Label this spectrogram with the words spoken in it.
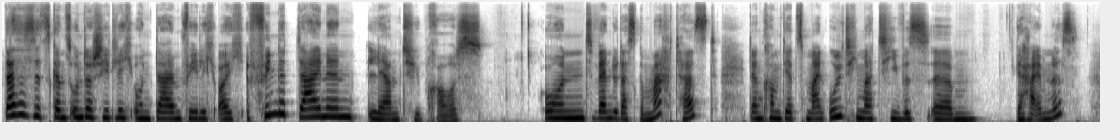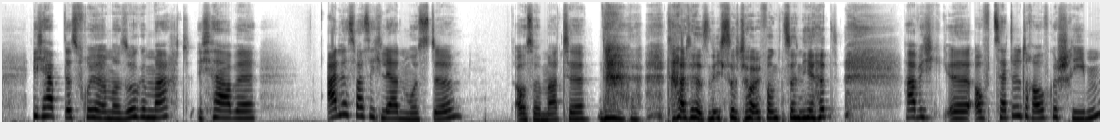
Das ist jetzt ganz unterschiedlich und da empfehle ich euch, findet deinen Lerntyp raus. Und wenn du das gemacht hast, dann kommt jetzt mein ultimatives ähm, Geheimnis. Ich habe das früher immer so gemacht. Ich habe alles, was ich lernen musste, außer Mathe, da hat das nicht so toll funktioniert, habe ich äh, auf Zettel draufgeschrieben,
